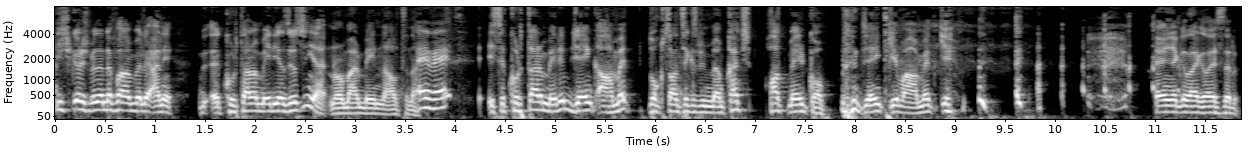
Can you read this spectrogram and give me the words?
iş görüşmelerinde falan böyle hani e, kurtarma maili yazıyorsun ya normal mailin altına. Evet. İşte kurtar mailim Cenk Ahmet 98 bilmem kaç hotmail.com. Cenk kim Ahmet kim? en yakın arkadaşlarım.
